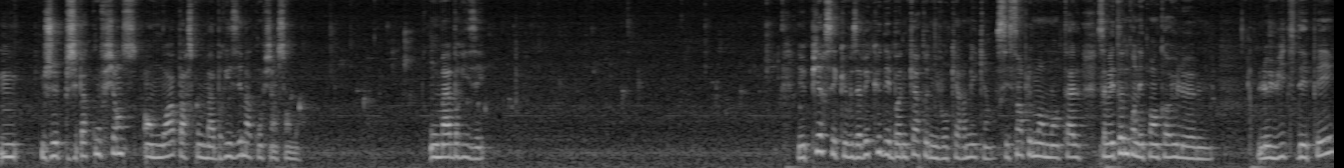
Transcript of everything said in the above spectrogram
je n'ai pas confiance en moi parce qu'on m'a brisé ma confiance en moi. On m'a brisé. Le pire, c'est que vous avez que des bonnes cartes au niveau karmique. Hein. C'est simplement mental. Ça m'étonne qu'on n'ait pas encore eu le, le 8 d'épée.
